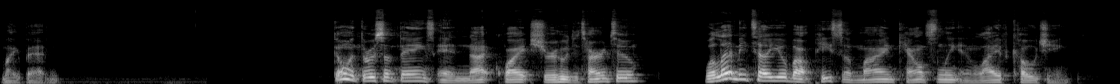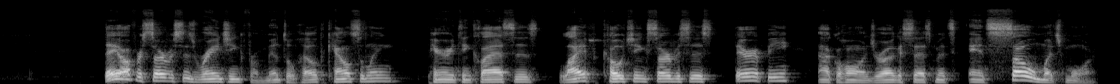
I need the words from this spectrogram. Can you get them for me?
Mike Patton. Going through some things and not quite sure who to turn to? Well, let me tell you about Peace of Mind Counseling and Life Coaching. They offer services ranging from mental health counseling, parenting classes, life coaching services, therapy, alcohol and drug assessments, and so much more.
